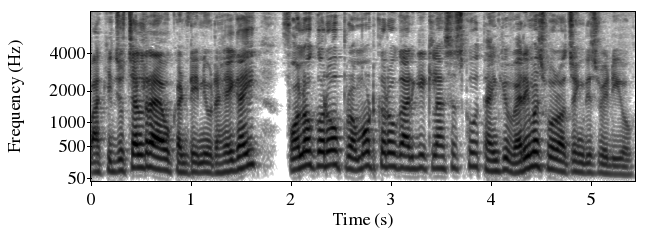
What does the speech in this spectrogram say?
बाकी जो चल रहा है वो कंटिन्यू रहेगा ही। फॉलो करो प्रमोट करो गार्गी क्लासेस को। Thank you very much for watching this video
